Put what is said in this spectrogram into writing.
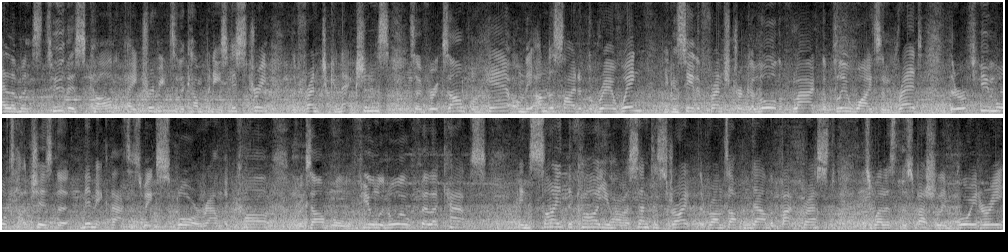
elements to this car that pay tribute to the company's history, the French connections. So for example here on the underside of the rear wing, you can see the French tricolor, the flag, the blue, white and red. There are a few more touches that mimic that as we explore around the car. For example, the fuel and oil filler caps. Inside the car you have a center stripe that runs up and down the backrest, as well as the special embroidery,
